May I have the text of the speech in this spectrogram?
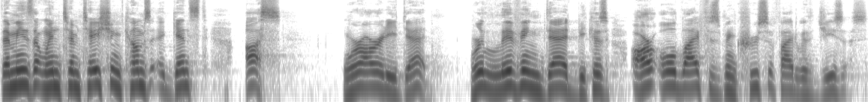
That means that when temptation comes against us, we're already dead. We're living dead because our old life has been crucified with Jesus.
